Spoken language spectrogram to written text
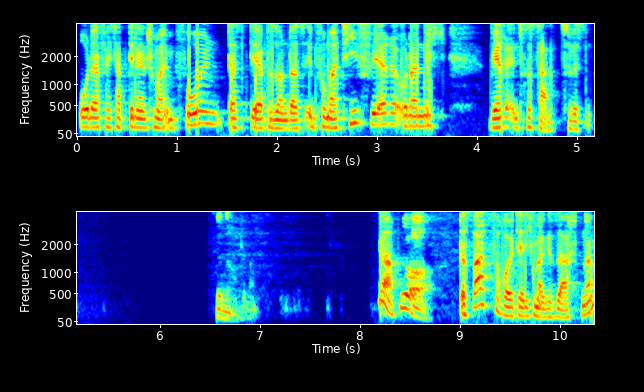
Oder vielleicht habt ihr den schon mal empfohlen, dass der besonders informativ wäre oder nicht. Wäre interessant zu wissen. Genau. Ja. Ja. Das war's für heute, hätte ich mal gesagt, ne?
